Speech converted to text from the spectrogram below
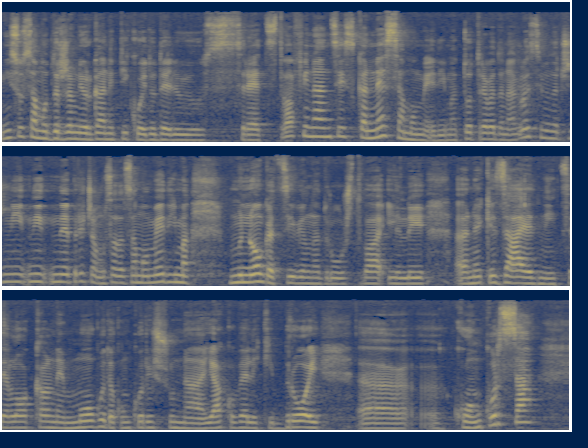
nisu samo državni organi ti koji dodeljuju sredstva financijska, ne samo medijima, to treba da naglasimo, znači ni, ni, ne pričamo sada samo o medijima, mnoga civilna društva ili a, neke zajednice lokalne mogu da konkurišu na jako veliki broj a, konkursa E,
